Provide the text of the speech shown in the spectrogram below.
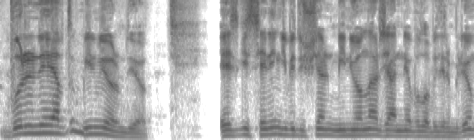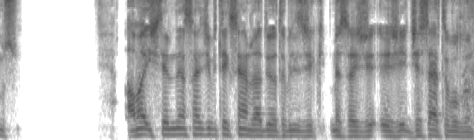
Bunu ne yaptım bilmiyorum diyor. Ezgi senin gibi düşünen milyonlarca anne bulabilirim biliyor musun? Ama işlerinden sadece bir tek sen radyo atabilecek mesajı e, şey, cesareti buldun.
